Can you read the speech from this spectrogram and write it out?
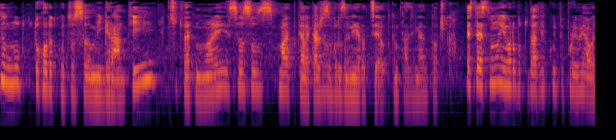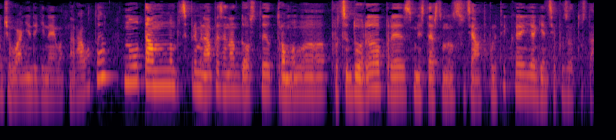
Но като хората, които са мигранти, съответно нали, са с, така да кажа, свързани ръце от към тази гледна точка. Естествено, има работодатели, които проявяват желание да ги наемат на работа, но там се преминава през една доста тромава процедура през Министерство на социалната политика и Агенция по заедостта.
